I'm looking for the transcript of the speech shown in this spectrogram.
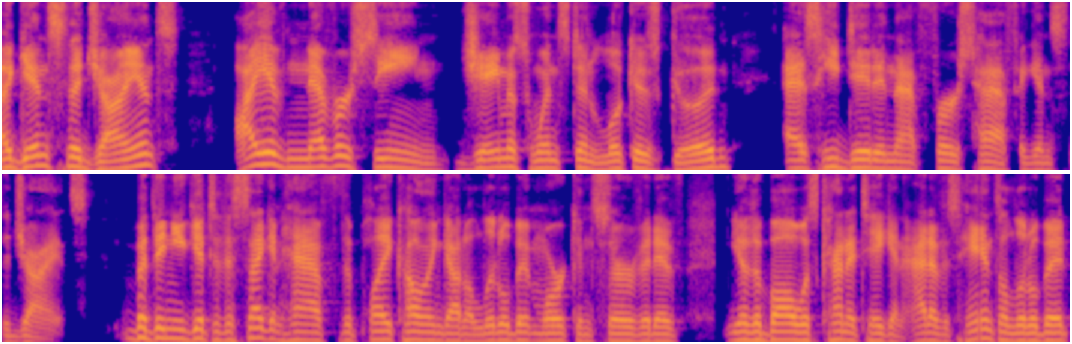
Against the Giants, I have never seen Jameis Winston look as good as he did in that first half against the Giants. But then you get to the second half, the play calling got a little bit more conservative. You know, the ball was kind of taken out of his hands a little bit,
